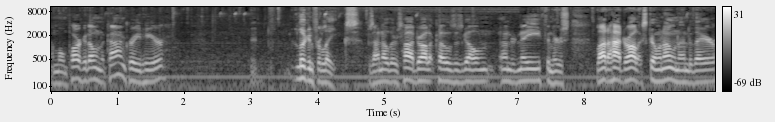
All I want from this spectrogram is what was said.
I'm gonna park it on the concrete here, looking for leaks. Because I know there's hydraulic hoses going underneath and there's a lot of hydraulics going on under there.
